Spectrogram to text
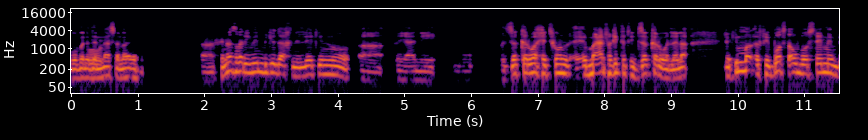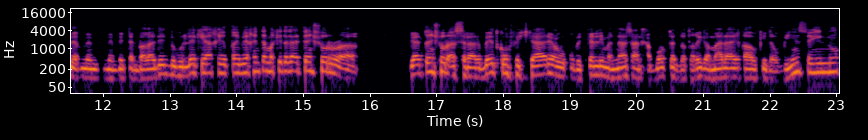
وبلد مم. الناس الأغرب آه في ناس غريبين بيجوا داخلين لك انه آه يعني بتذكر واحد فيهم ما عارفك انت تتذكر ولا لا لكن في post أو بوستين من من بنت البغاديد بيقول لك يا أخي طيب يا أخي أنت ما كده قاعد تنشر آه، قاعد تنشر أسرار بيتكم في الشارع وبتكلم الناس عن حبوبتك بطريقة ما لائقه وكده وبينسى إنه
